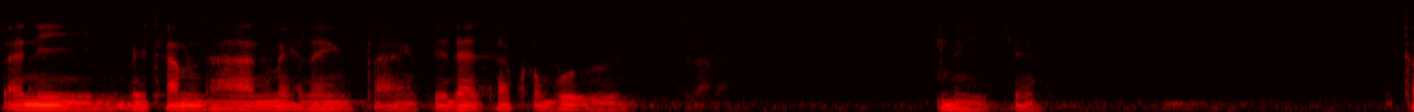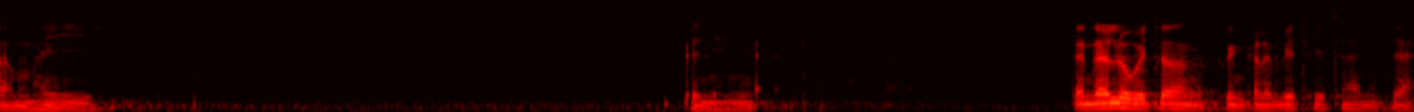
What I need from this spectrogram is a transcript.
และนี่ไม่ทำทานไม่อะไรต่างเสียได้ทรัพย์ของผู้อื่น นี่ใช่ทำให้ เป็นอย่างเงี้ยแต่นั้นลูกจะต้องเป็นกระมิตรให้ท่านจ้ะ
